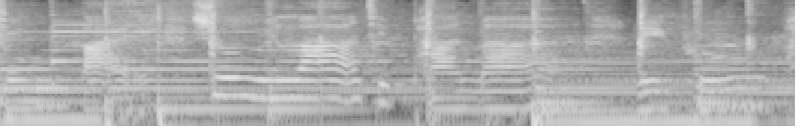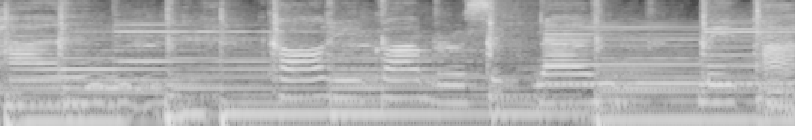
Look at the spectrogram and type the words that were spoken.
ทิ้งไป ช่วงเวลาที่ผ่านมาได้ผูกพัน ขอให้ความรู้สึกนั้น ไม่ผ่า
